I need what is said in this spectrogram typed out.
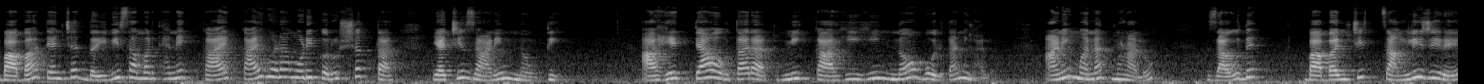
बाबा त्यांच्या दैवी सामर्थ्याने काय काय घडामोडी करू शकतात याची जाणीव नव्हती. आहे त्या अवतारात मी काहीही न बोलता निघालो. आणि मनात म्हणालो जाऊ दे बाबांची चांगली जिरे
